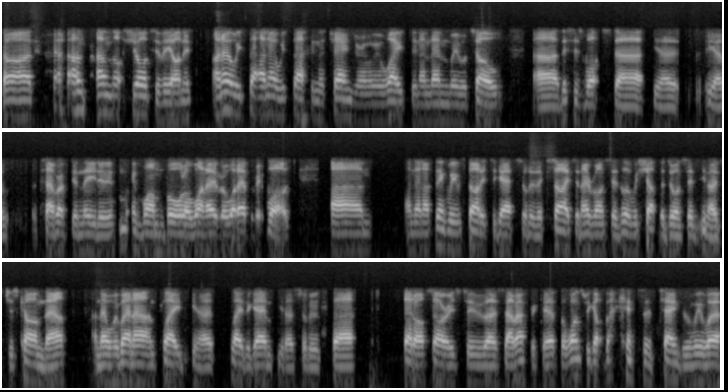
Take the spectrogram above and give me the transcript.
Uh, I'm, I'm not sure to be honest. I know we sat, I know we sat in the change room and we were waiting, and then we were told uh, this is what uh, you know, you know, South Africa needed in one ball or one over or whatever it was. Um, and then I think we started to get sort of excited, and everyone said, "Look, we shut the door and said, you know, just calm down." And then we went out and played, you know, played the game, you know, sort of uh, said our sorries to uh, South Africa. But once we got back into the change room, we were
